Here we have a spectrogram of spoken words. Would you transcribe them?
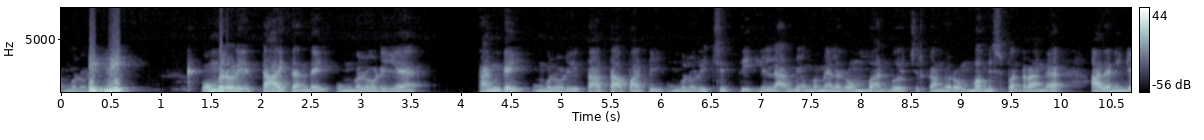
உங்களுடைய உங்களுடைய தாய் தந்தை உங்களுடைய தங்கை உங்களுடைய தாத்தா பாட்டி உங்களுடைய சித்தி எல்லாருமே உங்க மேல ரொம்ப அன்பு வச்சிருக்காங்க ரொம்ப மிஸ் பண்றாங்க. அதை நீங்க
